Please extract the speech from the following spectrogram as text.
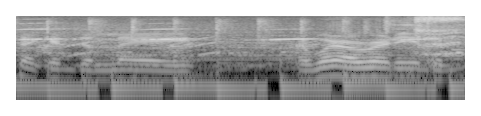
second delay, and we're already in the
